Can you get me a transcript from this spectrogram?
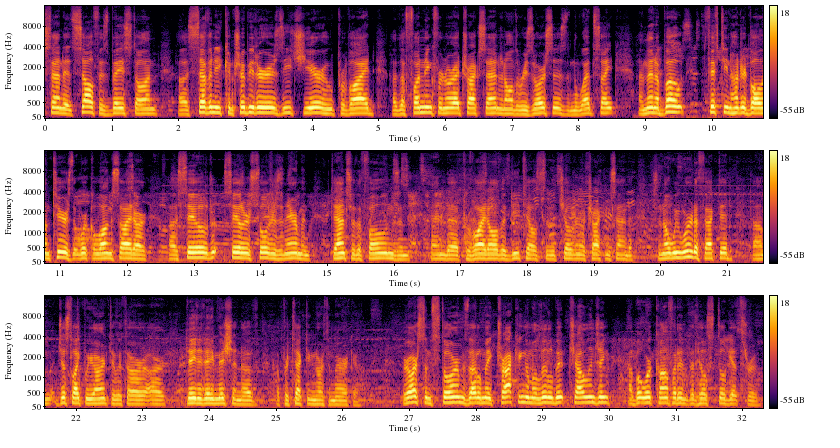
Santa itself is based on uh, 70 contributors each year who provide uh, the funding for Santa and all the resources and the website, and then about 1,500 volunteers that work alongside our uh, sailors, soldiers, and airmen to answer the phones and, and uh, provide all the details to the children of Tracking Santa. So no, we weren't affected, um, just like we aren't with our day-to-day -day mission of, of protecting North America. There are some storms that'll make tracking them a little bit challenging, uh, but we're confident that he'll still get through.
